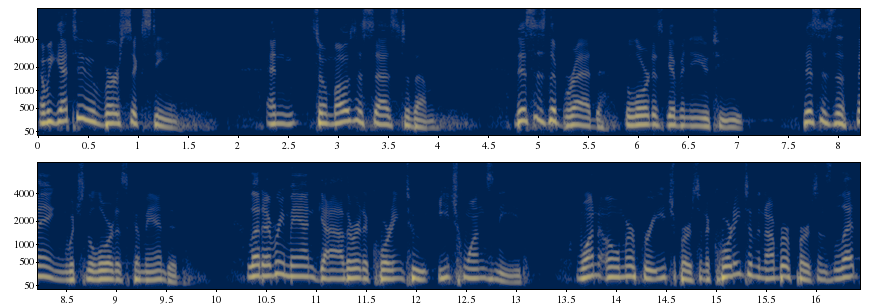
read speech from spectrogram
And we get to verse 16. And so Moses says to them, This is the bread the Lord has given you to eat. This is the thing which the Lord has commanded. Let every man gather it according to each one's need one omer for each person, according to the number of persons. Let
